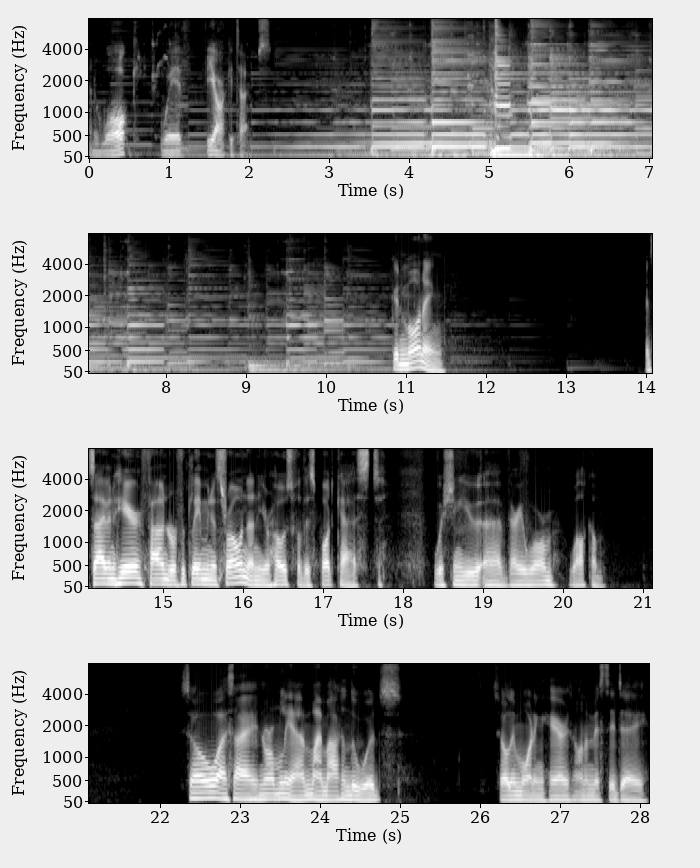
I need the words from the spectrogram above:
and walk with the archetypes. Good morning. It's Ivan here, founder of Reclaiming the Throne, and your host for this podcast. Wishing you a very warm welcome. So, as I normally am, I'm out in the woods. It's early morning here on a misty day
